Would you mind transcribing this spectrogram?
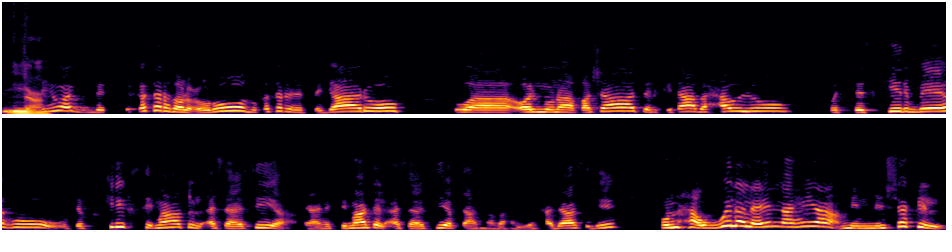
نعم. اللي هو بكثرة العروض وكثره التجارب والمناقشات الكتابة حوله والتذكير به وتفكيك سماته الأساسية. يعني سمات الأساسية بتاعت الحداثه دي ونحولها لإنها هي من من شكل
